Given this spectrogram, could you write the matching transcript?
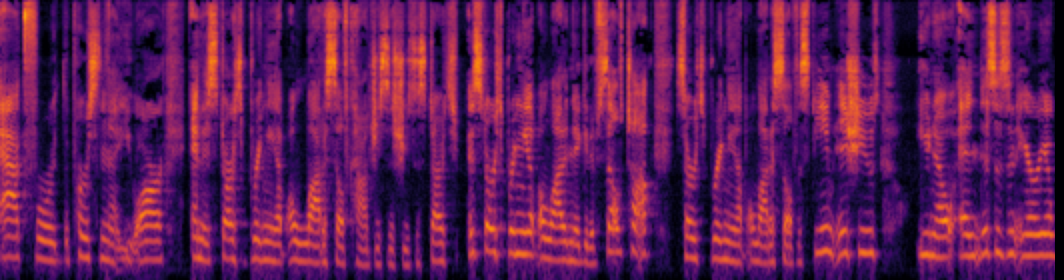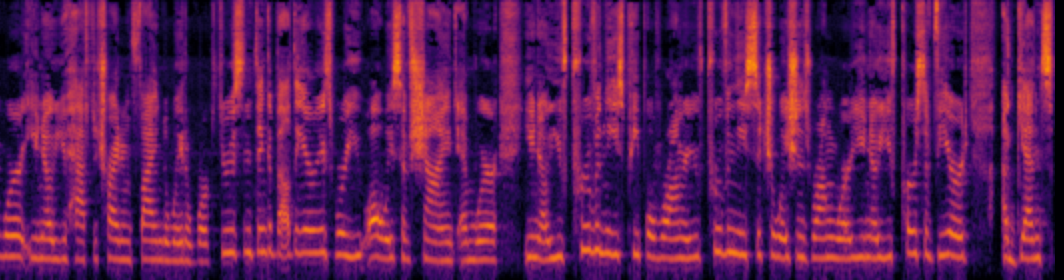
act, for the person that you are, and it starts bringing up a lot of self-conscious issues. It starts it starts bringing up a lot of negative self-talk, starts bringing up a lot of self-esteem issues you know and this is an area where you know you have to try and find a way to work through this and think about the areas where you always have shined and where you know you've proven these people wrong or you've proven these situations wrong where you know you've persevered against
